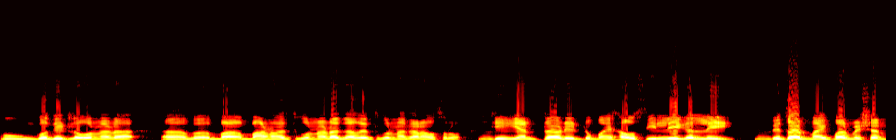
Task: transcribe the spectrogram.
ఇంకో దీంట్లో ఉన్నాడా? బాణం ఎత్తుకున్నాడా? గద ఎత్తుకున్నా నాకు అనవసరం. He entered in to my house illegally without my permission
